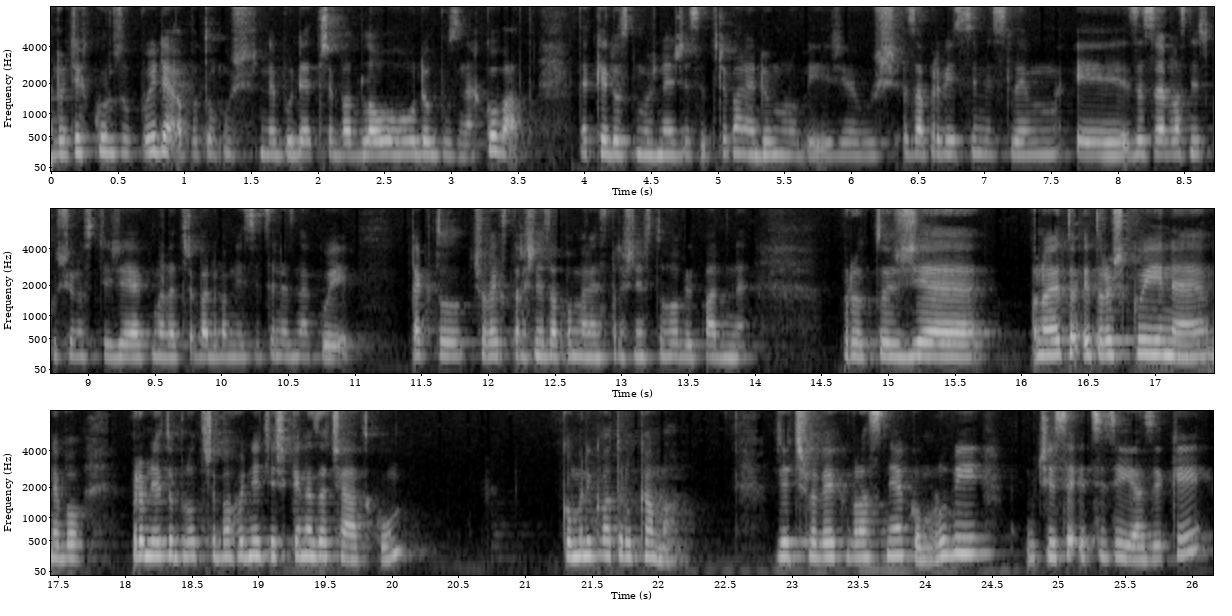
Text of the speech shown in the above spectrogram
do těch kurzů půjde a potom už nebude třeba dlouhou dobu znakovat, tak je dost možné, že se třeba nedomluví, že už za prvý si myslím i ze své vlastní zkušenosti, že jakmile třeba dva měsíce neznakuji, tak to člověk strašně zapomene, strašně z toho vypadne protože ono je to i trošku jiné, nebo pro mě to bylo třeba hodně těžké na začátku, komunikovat rukama. Že člověk vlastně jako mluví, učí se i cizí jazyky,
